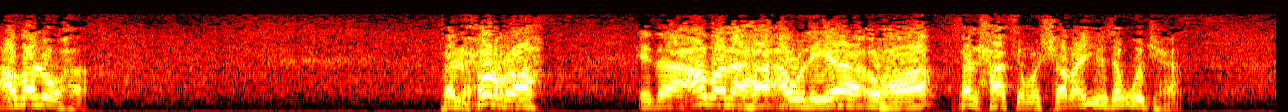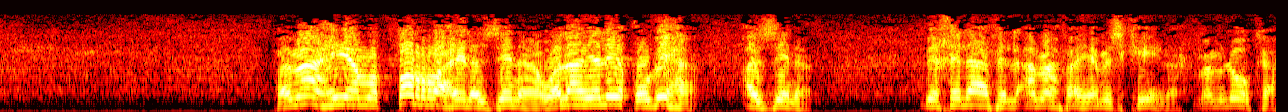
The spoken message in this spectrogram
عضلوها. فالحرة إذا عضلها أولياؤها فالحاكم الشرعي يزوجها. فما هي مضطرة إلى الزنا ولا يليق بها الزنا؟ بخلاف الأمة فهي مسكينة مملوكة.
